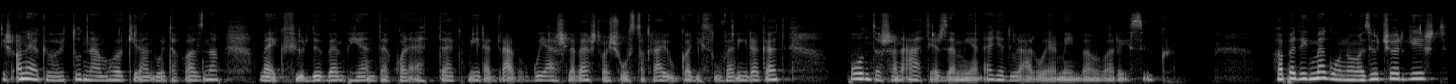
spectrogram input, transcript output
és anélkül, hogy tudnám, hol kirándultak aznap, melyik fürdőben pihentek, hol ettek, méreg drága gulyáslevest, vagy sóztak rájuk gagyi szuveníreket, pontosan átérzem, milyen egyedülálló élményben van részük. Ha pedig megunom az ücsörgést,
